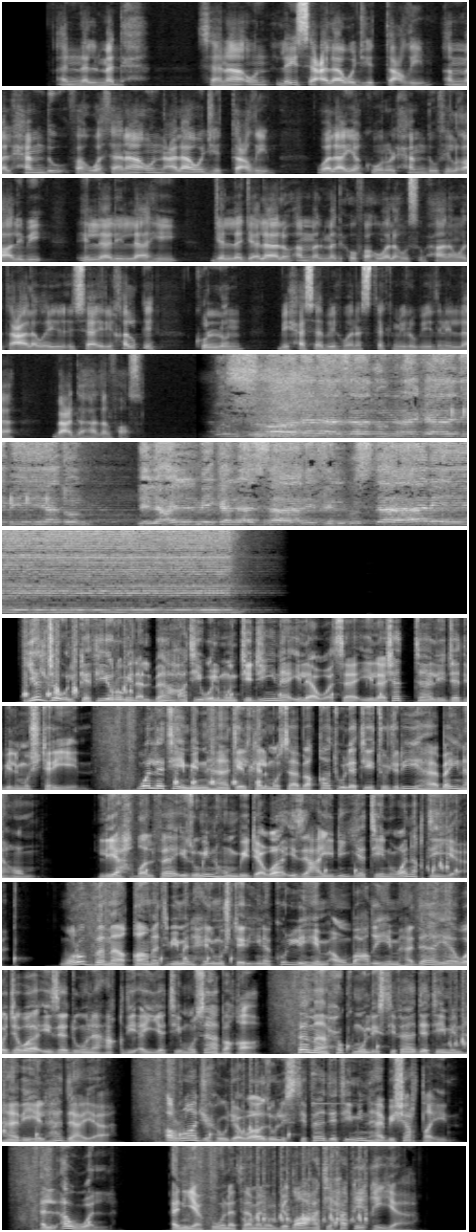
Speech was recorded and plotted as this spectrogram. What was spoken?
أن المدح ثناء ليس على وجه التعظيم أما الحمد فهو ثناء على وجه التعظيم. ولا يكون الحمد في الغالب إلا لله جل جلاله. أما المدح فهو له سبحانه وتعالى ولسائر خلقه كل بحسبه ونستكمل بإذن الله بعد هذا الفاصل. بشرى لنا أكاديمية للعلم كالأزهار في البستان. يلجأ الكثير من الباعة والمنتجين إلى وسائل شتى لجذب المشترين والتي منها تلك المسابقات التي تجريها بينهم ليحظى الفائز منهم بجوائز عينية ونقدية. وربما قامت بمنح المشترين كلهم أو بعضهم هدايا وجوائز دون عقد أية مسابقة. فما حكم الاستفادة من هذه الهدايا؟ الراجح جواز الاستفادة منها بشرطين. الأول أن يكون ثمن البضاعة حقيقية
